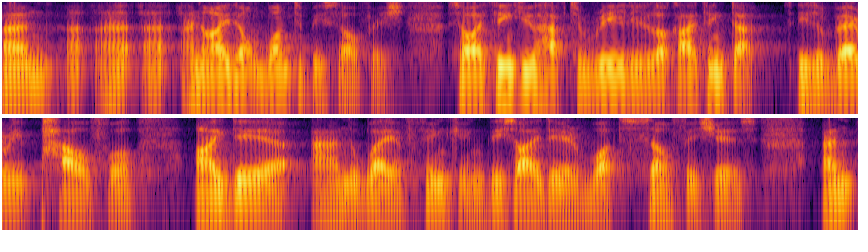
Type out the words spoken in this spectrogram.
and, uh, uh, uh, and I don't want to be selfish. So I think you have to really look. I think that is a very powerful idea and a way of thinking, this idea of what selfish is. And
